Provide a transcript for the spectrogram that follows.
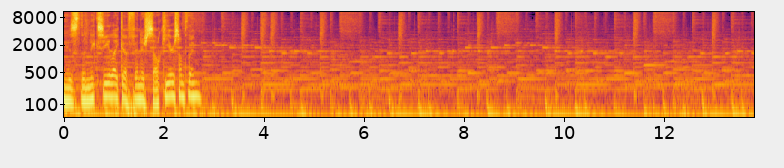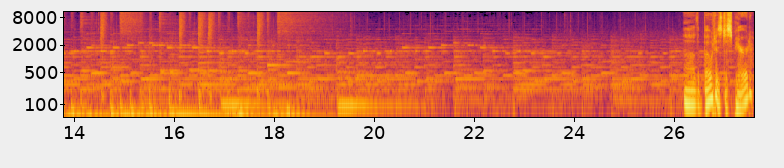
Is the Nixie like a Finnish Selkie or something? Boat has disappeared.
